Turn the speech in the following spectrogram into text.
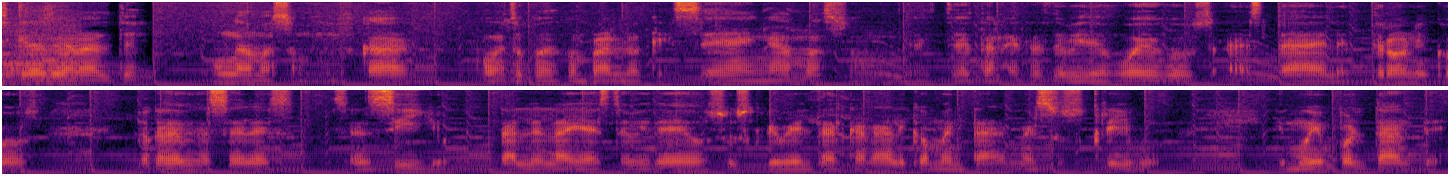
Si quieres ganarte un Amazon Gift Card, con esto puedes comprar lo que sea en Amazon, desde tarjetas de videojuegos hasta electrónicos. Lo que debes hacer es sencillo, darle like a este video, suscribirte al canal y comentar me suscribo. Y muy importante,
